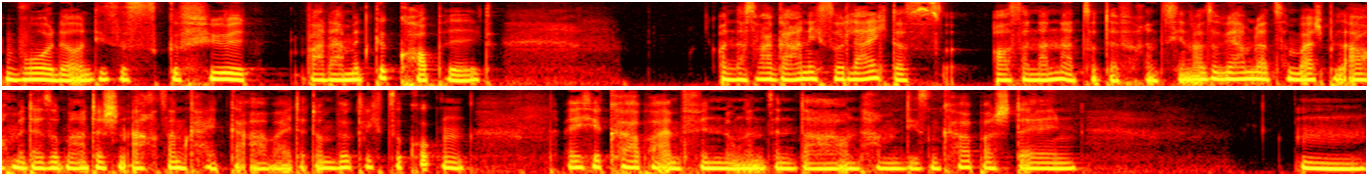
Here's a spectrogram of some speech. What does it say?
wurde und dieses Gefühl war damit gekoppelt. Und das war gar nicht so leicht, das auseinander zu differenzieren. Also wir haben da zum Beispiel auch mit der somatischen Achtsamkeit gearbeitet, um wirklich zu gucken, welche Körperempfindungen sind da und haben diesen Körperstellen mh, mm,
